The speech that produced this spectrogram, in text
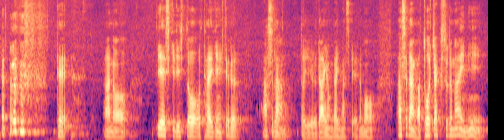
であのイエス・キリストを体現しているアスランというライオンがいますけれどもアスランが到着する前に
